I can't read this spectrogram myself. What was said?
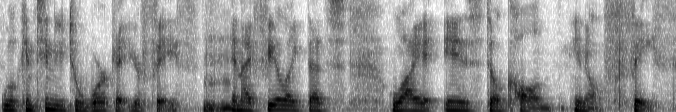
will continue to work at your faith. And I feel like that's why it is still called, you know, faith.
